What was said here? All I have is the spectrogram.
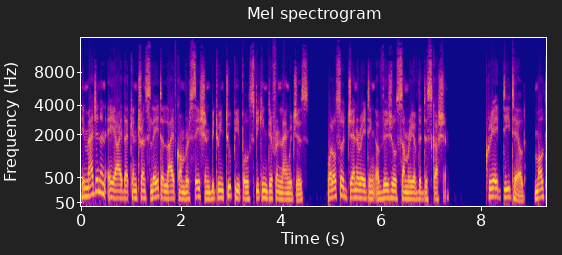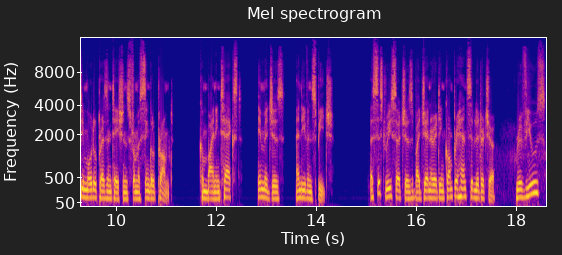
Imagine an AI that can translate a live conversation between two people speaking different languages, while also generating a visual summary of the discussion. Create detailed, multimodal presentations from a single prompt, combining text, images, and even speech. Assist researchers by generating comprehensive literature, reviews,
